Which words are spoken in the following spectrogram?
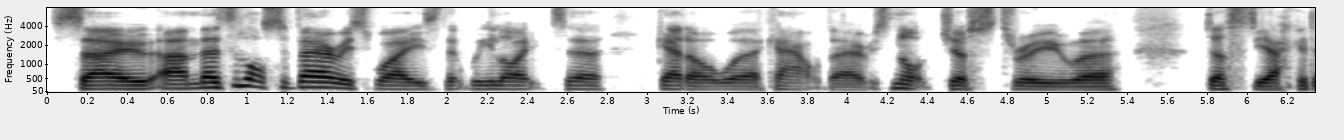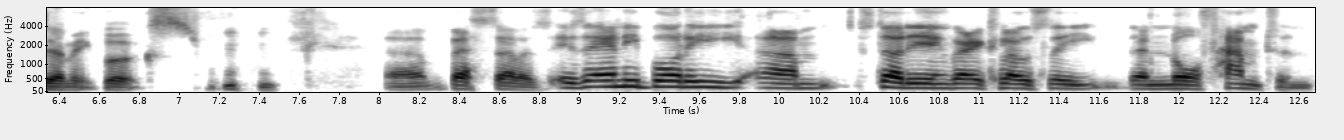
So um, there's lots of various ways that we like to get our work out there. It's not just through uh, dusty academic books. uh, bestsellers. Is anybody um, studying very closely then Northampton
